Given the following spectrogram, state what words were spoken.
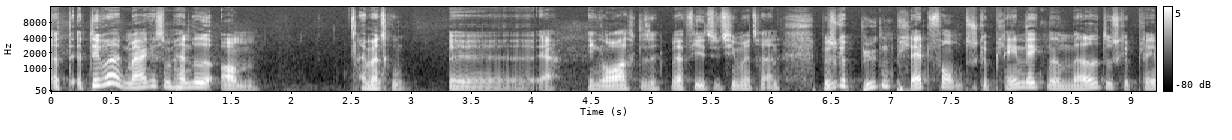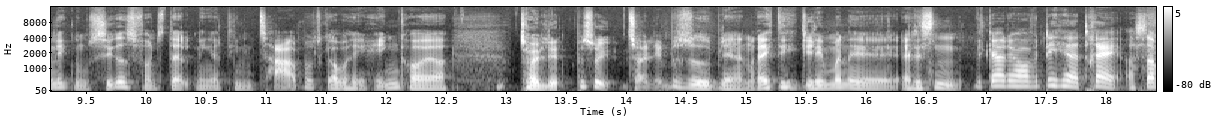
og det, var et mærke, som handlede om, at man skulle, øh, ja, ingen overraskelse, være 24 timer i træerne. Men du skal bygge en platform, du skal planlægge noget mad, du skal planlægge nogle sikkerhedsforanstaltninger, dine tarper skal op og hængekøjer, Toiletbesøg. toiletbesøget bliver en rigtig glimrende... Er det sådan, vi gør det over ved det her træ, og så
